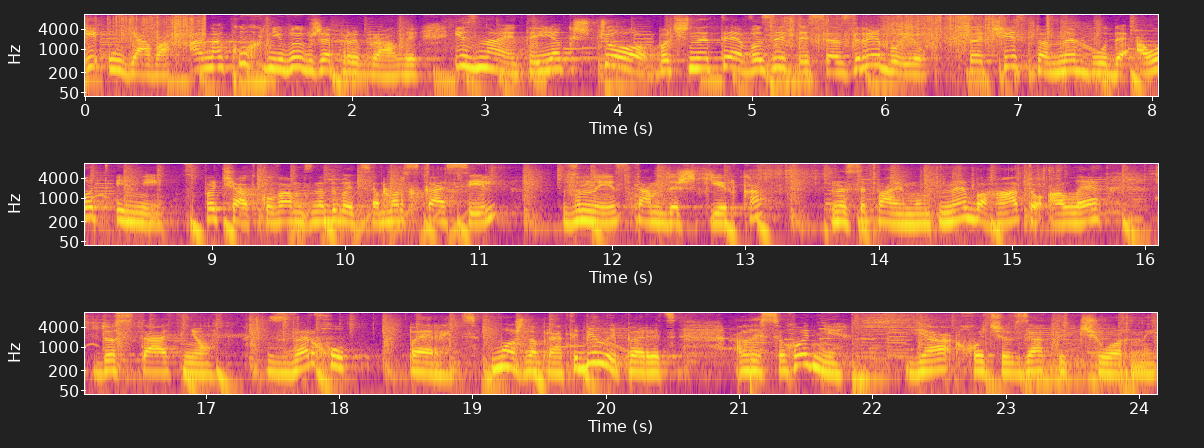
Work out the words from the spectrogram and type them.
і уява. А на кухні ви вже прибрали. І знаєте, якщо почнете возитися з рибою, то чисто не буде. А от і ні. Спочатку вам знадобиться морська сіль, вниз, там де шкірка. Насипаємо небагато, але достатньо. Зверху перець. Можна брати білий перець, але сьогодні я хочу взяти чорний.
